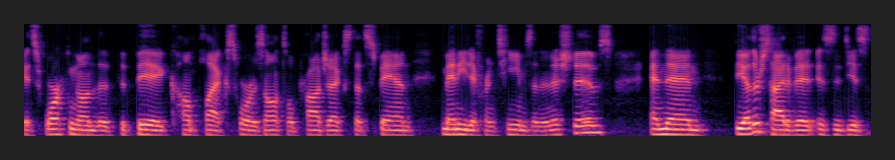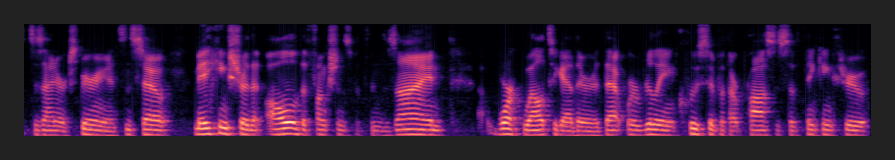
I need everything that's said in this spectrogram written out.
it's working on the, the big, complex, horizontal projects that span many different teams and initiatives. And then the other side of it is the designer experience. And so making sure that all of the functions within design work well together, that we're really inclusive with our process of thinking through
